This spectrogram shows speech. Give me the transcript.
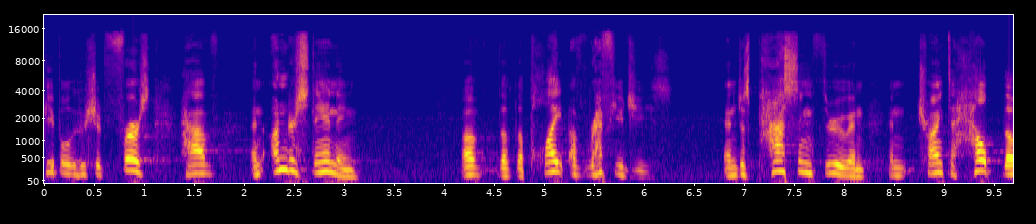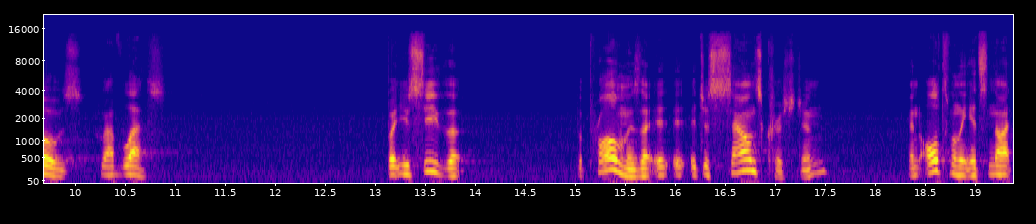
people who should first have an understanding of the, the plight of refugees and just passing through and, and trying to help those who have less. But you see, the, The problem is that it, it, it just sounds Christian, and ultimately it's not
